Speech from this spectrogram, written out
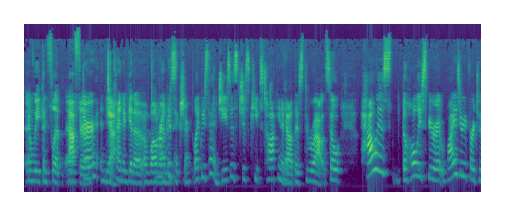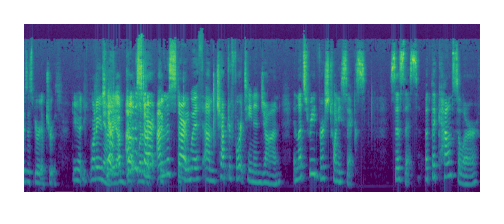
and we can flip after, After. and Yeah. to kind of get a, a well-rounded 'cause- picture. like we said jesus just keeps talking Yeah. about this throughout so how is the holy spirit why is he referred to as the spirit of truth You, why don't you Yeah. start? Yeah, I'm done- going to start. I'm going to start with um, chapter 14 in John, and let's read verse 26. It says this: "But the Counselor,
